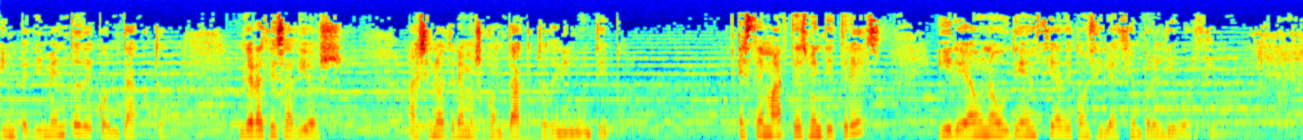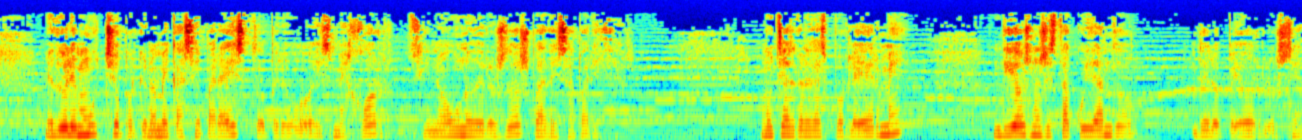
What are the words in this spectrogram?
impedimento de contacto. Gracias a Dios, así no tenemos contacto de ningún tipo. Este martes 23 iré a una audiencia de conciliación por el divorcio. Me duele mucho porque no me casé para esto, pero es mejor, si no uno de los dos va a desaparecer. Muchas gracias por leerme. Dios nos está cuidando de lo peor, lo sé.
